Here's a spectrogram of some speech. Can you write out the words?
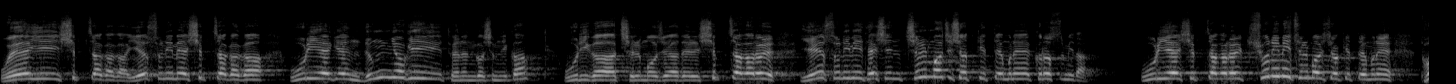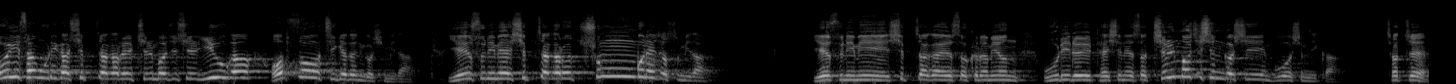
왜 이 십자가가, 예수님의 십자가가 우리에게 능력이 되는 것입니까? 우리가 짊어져야 될 십자가를 예수님이 대신 짊어지셨기 때문에 그렇습니다. 우리의 십자가를 주님이 짊어지셨기 때문에 더 이상 우리가 십자가를 짊어지실 이유가 없어지게 된 것입니다. 예수님의 십자가로 충분해졌습니다. 예수님이 십자가에서 그러면 우리를 대신해서 짊어지신 것이 무엇입니까? 첫째,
